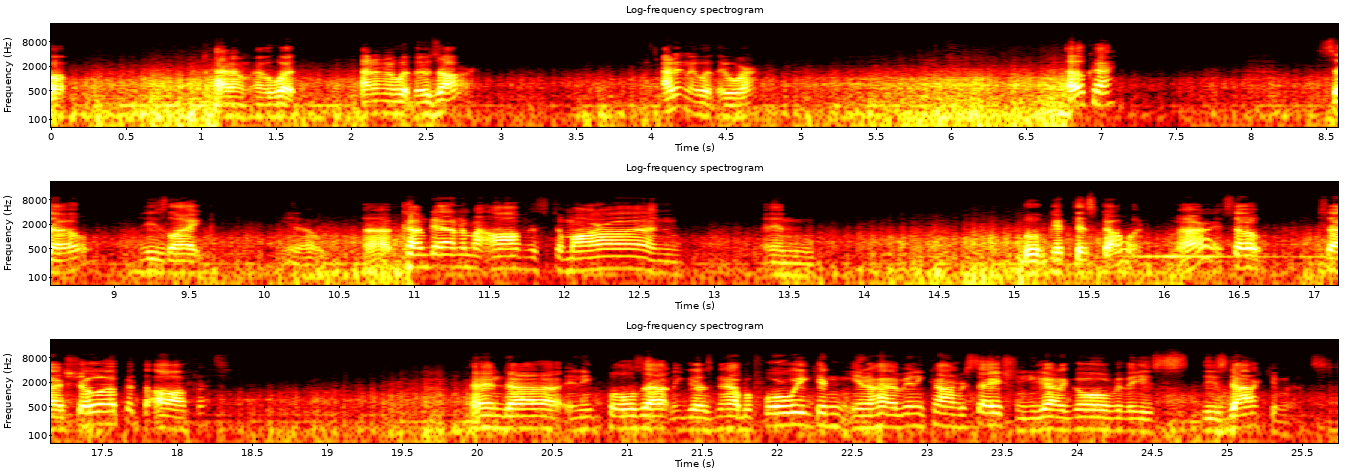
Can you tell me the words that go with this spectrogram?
Well, I don't know what I don't know what those are. I didn't know what they were. Okay. So he's like, you know, uh, come down to my office tomorrow and and we'll get this going. All right, so so I show up at the office, and uh, and he pulls out and he goes, now before we can you know have any conversation, you got to go over these these documents.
